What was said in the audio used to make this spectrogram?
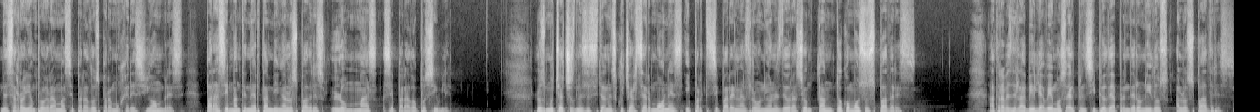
Desarrollan programas separados para mujeres y hombres, para así mantener también a los padres lo más separado posible. Los muchachos necesitan escuchar sermones y participar en las reuniones de oración tanto como sus padres. A través de la Biblia vemos el principio de aprender unidos a los padres.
